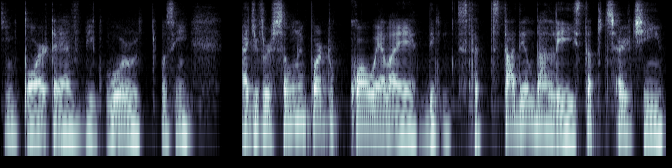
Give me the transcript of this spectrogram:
que importa é a vigor, tipo assim, a diversão não importa qual ela é, está dentro da lei, está tudo certinho.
